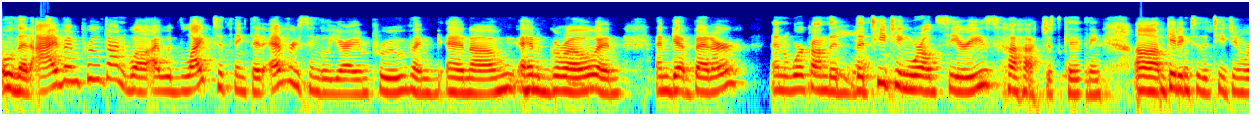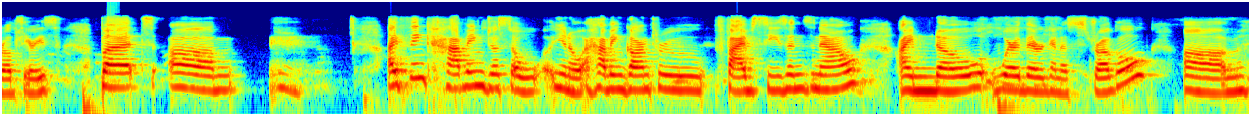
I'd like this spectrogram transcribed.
Oh, that I've improved on. Well, I would like to think that every single year I improve and and um and grow and and get better and work on the the Teaching World Series. Haha, Just kidding. Um, getting to the Teaching World Series, but um. I think having just a you know having gone through five seasons now, I know where they're gonna struggle. Um,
